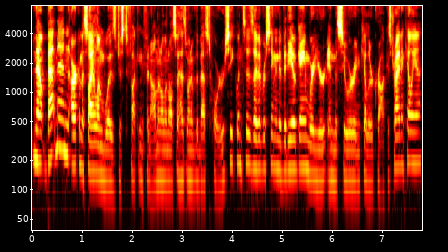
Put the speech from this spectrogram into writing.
now Batman Arkham Asylum was just fucking phenomenal and also has one of the best horror sequences I've ever seen in a video game where you're in the sewer and Killer Croc is trying to kill you.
